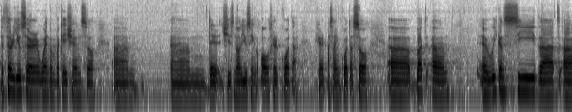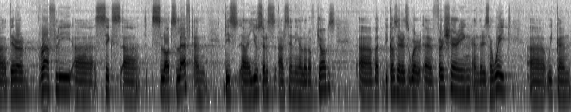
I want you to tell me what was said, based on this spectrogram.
the third user went on vacation, so um, um, there, she's not using all her quota, her assigned quota. So, but um, uh, we can see that uh, there are roughly uh, six slots left, and these users are sending a lot of jobs. but because there is fair sharing and there is a weight, we can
